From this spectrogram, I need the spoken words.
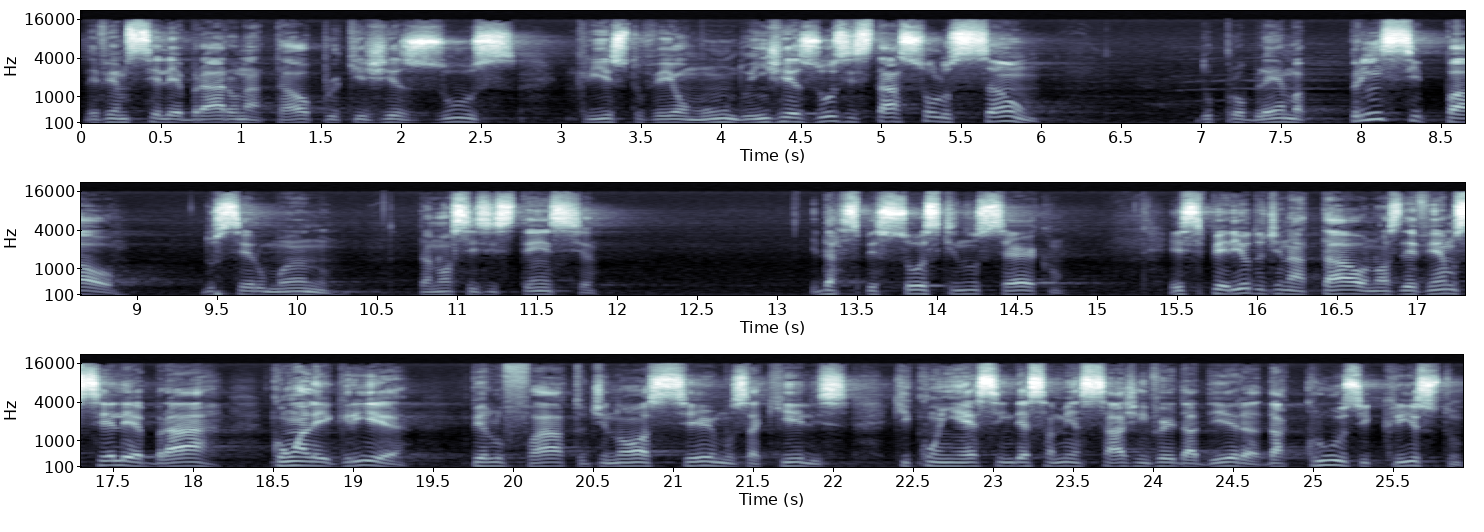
devemos celebrar o Natal porque Jesus Cristo veio ao mundo. Em Jesus está a solução do problema principal do ser humano, da nossa existência e das pessoas que nos cercam. Esse período de Natal nós devemos celebrar com alegria pelo fato de nós sermos aqueles que conhecem dessa mensagem verdadeira da cruz de Cristo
